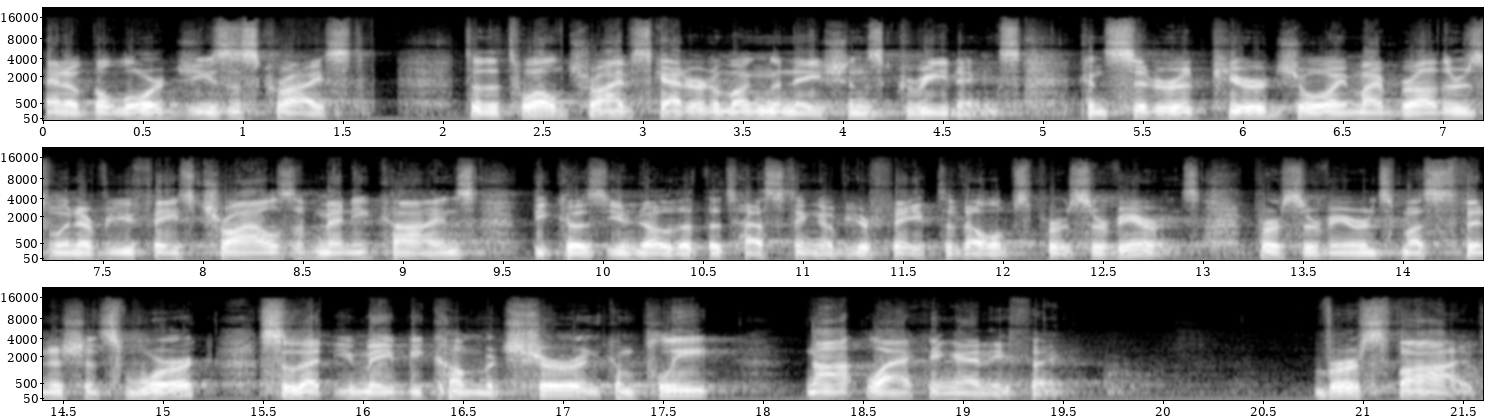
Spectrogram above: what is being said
and of the Lord Jesus Christ, to the 12 tribes scattered among the nations, greetings. Consider it pure joy, my brothers, whenever you face trials of many kinds, because you know that the testing of your faith develops perseverance. Perseverance must finish its work so that you may become mature and complete, not lacking anything. Verse 5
